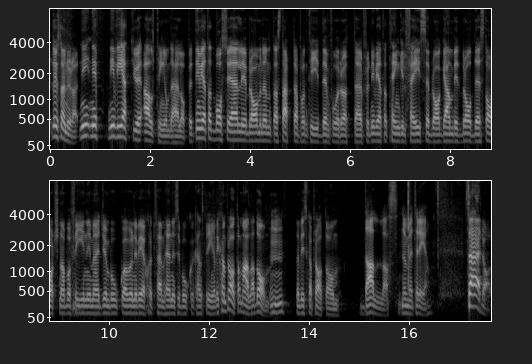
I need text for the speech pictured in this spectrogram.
Lyssna nu då. Ni, ni, ni vet ju allting om det här loppet. Ni vet att Bossy Ellie är bra, men den inte har startat på en tid. Den får rött därför. Ni vet att Tengil Face är bra. Gambit Brodde är startsnabb och fin. Imagine Boko har vunnit V75. Hennessy Boko kan springa. Vi kan prata om alla dem. Mm. Men vi ska prata om Dallas, nummer tre. Så här då.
